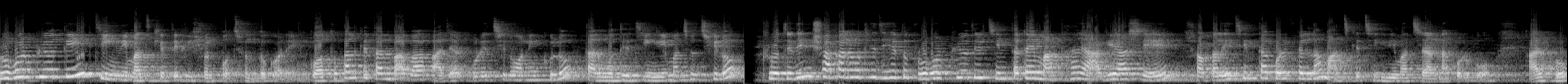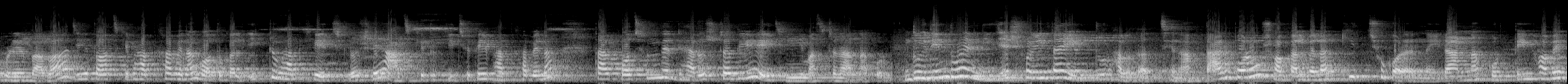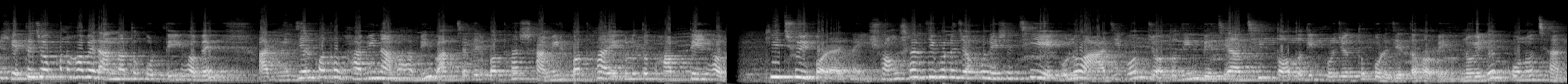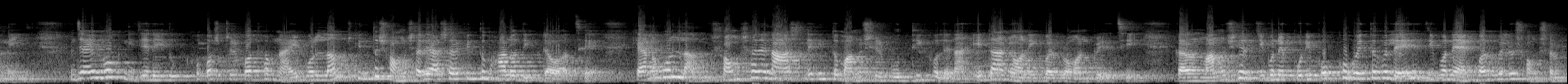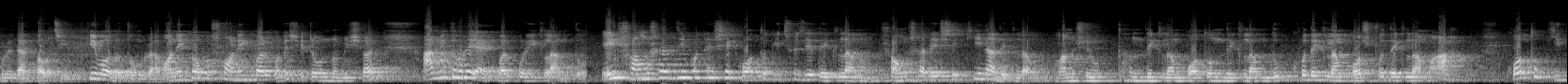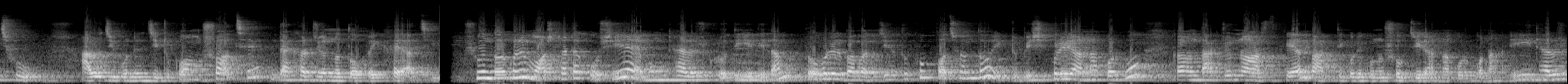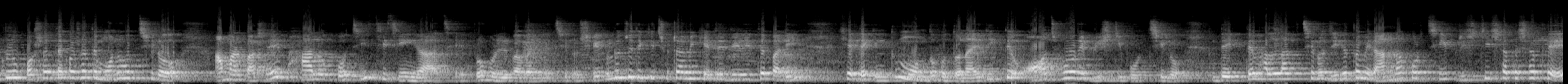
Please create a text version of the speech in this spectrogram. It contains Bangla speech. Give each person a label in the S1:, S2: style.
S1: প্রহর প্রিয়তি চিংড়ি মাছ খেতে ভীষণ পছন্দ করে। গতকালকে তার বাবা বাজার করেছিল অনেকগুলো, তার মধ্যে চিংড়ি মাছও ছিল। প্রতিদিন সকালে উঠে যেহেতু প্রহর প্রিয়তির চিন্তাটাই মাথায় আগে আসে, সকালেই চিন্তা করে ফেললাম আজকে চিংড়ি মাছ রান্না করব। আর প্রহরের বাবা যেহেতু আজকে ভাত খাবে না, গতকাল একটু ভাত খেয়েছিল সে, আজকে তো কিছুতেই ভাত খাবে না। তার পছন্দের ঢ্যাঁড়সটা দিয়ে এই চিংড়ি মাছটা রান্না করব। দুই দিন ধরে নিজের শরীরটা একটু ভালো যাচ্ছে না। তারপরেও সকালবেলা কিচ্ছু করার নেই। রান্না করতেই হবে, খেতে যখন হবে রান্না তো করতেই হবে। আর নিজের কথা ভাবি না ভাবি, বাচ্চাদের কথা, স্বামীর কথা, এগুলো তো ভাবতেই হবে। কিছুই করার নাই। সংসার জীবনে যখন এসেছি, এগুলো আজীবন যতদিন বেঁচে আছি, ততদিন পর্যন্ত করে যেতে হবে। নইলে কোনো ছাড় নেই। যাই হোক, নিজের এই দুঃখ কষ্টের কথা নাই বললাম, কিন্তু সংসারে আসার কিন্তু ভালো দিকটাও আছে। কেন বললাম? সংসারে না আসলে কিন্তু মানুষের বুদ্ধি খোলে না। এটা আমি অনেকবার প্রমাণ পেয়েছি। কারণ মানুষের জীবনে পরিপক্ক হইতে হলে জীবনে একবার হইলেও সংসার করে দেখা উচিত। কি বলো তোমরা? অনেকে অবশ্য অনেকবার করে, সেটা অন্য বিষয়। আমি তো ভাই একবার করেই ক্লান্ত। এই সংসার জীবনে সে কত কিছু যে দেখলাম, সংসারে সে কি না দেখলাম, মানুষের উত্থান দেখলাম, পতন দেখলাম, দুঃখ দেখলাম, কষ্ট দেখলাম, আহ, কত কিছু। আরও জীবনের যেটুকু অংশ আছে, দেখার জন্য তো অপেক্ষায় আছি। সুন্দর করে মশলাটা কষিয়ে এবং ঢ্যাঁড়সগুলো দিয়ে দিলাম। প্রহরের বাবার যেহেতু খুব পছন্দ, একটু বেশি করে রান্না করব, কারণ তার জন্য আজকে আর বাড়তি করে কোনো সবজি রান্না করব না। এই ঢ্যাঁড়সগুলো কষাতে কষাতে মনে হচ্ছিল আমার বাসায় ভালো কচি চিচিঙ্গা আছে, প্রহরের বাবা এনেছিল। সেগুলো যদি কিছুটা আমি কেটে দিয়ে দিতে পারি, খেতে কিন্তু মন্দ হতো না। এদিক দিয়ে অঝরে বৃষ্টি পড়ছিল। দেখতে ভালো লাগছিল, যেহেতু আমি রান্না করছি, বৃষ্টির সাথে সাথে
